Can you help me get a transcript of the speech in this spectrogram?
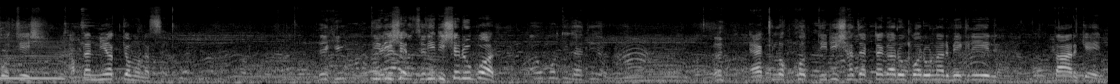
পঁচিশ। আপনার নিয়ত কেমন আছে? দেখি। তিরিশের তিরিশের উপর? এক লক্ষ তিরিশ হাজার টাকার উপর ওনার বিক্রির টার্গেট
